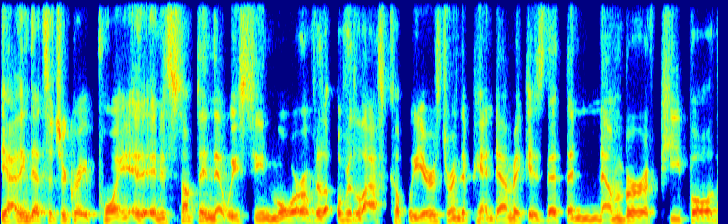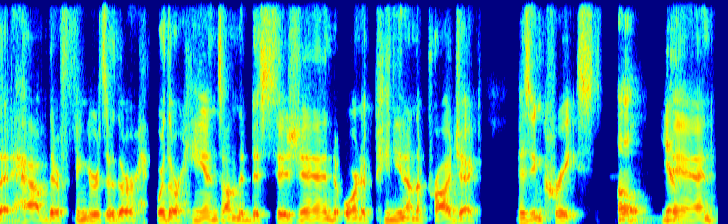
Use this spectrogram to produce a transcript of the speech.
Yeah, I think that's such a great point, and it's something that we've seen more over the over the last couple of years during the pandemic. Is that the number of people that have their fingers or their or their hands on the decision or an opinion on the project has increased. Oh, yeah, and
